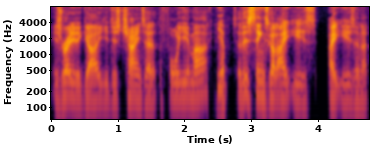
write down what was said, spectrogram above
is ready to go. You just change that at the four year mark. Yep. So this thing's got eight years, eight years in it.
